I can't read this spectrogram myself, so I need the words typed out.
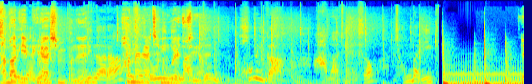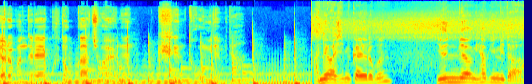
자막이 필요하신 분은 화면을 참고해 주세요. 호미가 아마존에서 정말 인기. 여러분들의 구독과 좋아요는 큰 도움이 됩니다. 안녕하십니까 여러분 윤명혁입니다.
